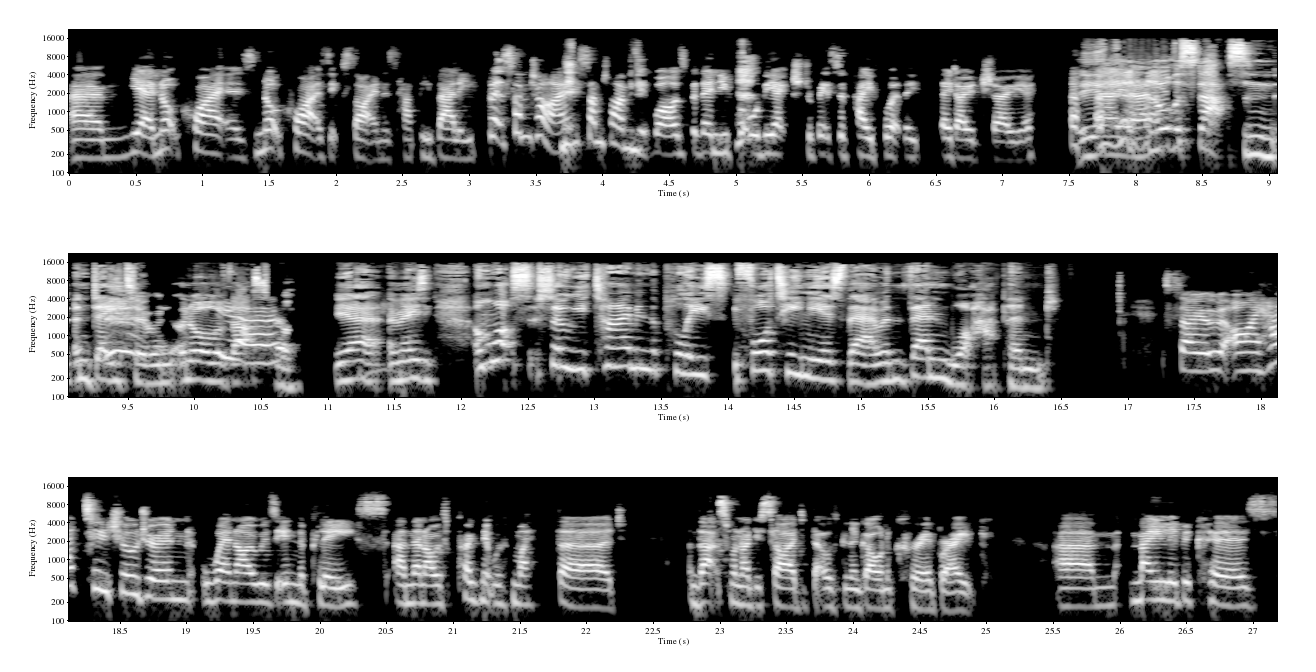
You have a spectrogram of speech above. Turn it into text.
um, yeah, not quite as not quite as exciting as Happy Valley, but sometimes sometimes it was. But then you've got all the extra bits of paperwork they, they don't show you. yeah, yeah, and all the stats and, and data and, and all of yeah. that stuff. Yeah, amazing. And what's so your time in the police, 14 years there, and then what happened? So I had two children when I was in the police, and then I was pregnant with my third. And that's when I decided that I was going to go on a career break, um, mainly because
